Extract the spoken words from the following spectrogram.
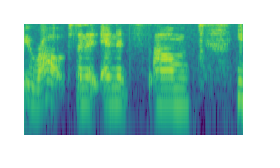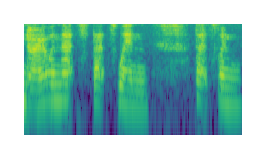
erupts and it, and it's, um, you know, and that's, that's when, that's when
